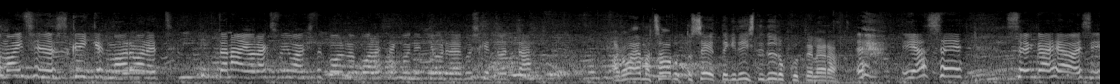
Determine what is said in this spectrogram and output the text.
siis ja ma andsin endast kõik, et ma arvan, et täna ei oleks võimalik seda kolme poole sekundit juurde kuskilt võtta. aga vähemalt saavutus see, et tegid Eesti tüdrukutele ära jah, see, see on ka hea asi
